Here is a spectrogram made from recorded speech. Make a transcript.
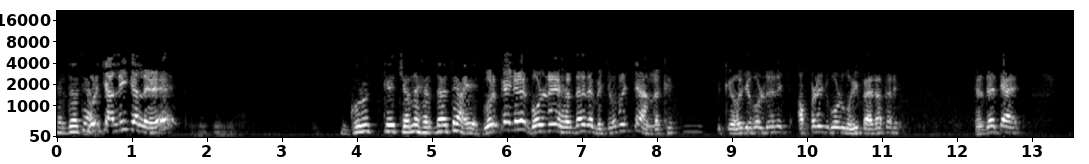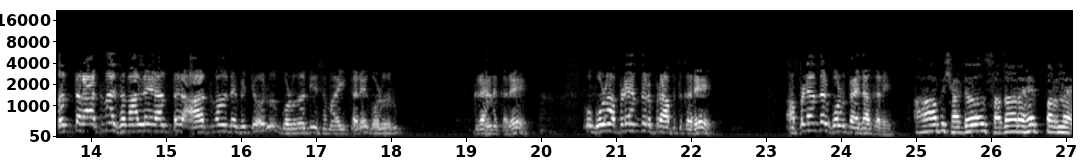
ਹਿਰਦੈ ਗੁਰ ਧਿਆਏ ਚਾਲ ਹੀ ਚੱਲੇ। ਗੁਰ ਕੇ ਚਰਨ ਹਿਰਦੈ ਧਿਆਏ ਗੁਰ ਕੇ ਜਿਹੜੇ ਗੁਣ ਨੇ ਹਿਰਦੇ ਦੇ ਵਿੱਚ ਉਹਨਾਂ ਧਿਆਨ ਰੱਖੇ ਕਿਹੋ ਜਿਹੇ ਗੁਣ ਨੇ ਆਪਣੇ ਚ ਗੁਣ ਉਹੀ ਪੈਦਾ ਕਰੇ। ਹਿਰਦੇ ਤੇ ਆਏ। ਅੰਤਰਾਤਮਾ ਸੰਭਾਲੇ ਅੰਤਰ ਆਤਮਾ ਦੇ ਵਿੱਚ ਉਹਨੂੰ ਗੁਣਾਂ ਦੀ ਸਮਾਈ ਕਰੇ ਗੁਣਾਂ ਨੂੰ ਗ੍ਰਹਿਣ ਕਰੇ। ਉਹ ਗੁਣ ਆਪਣੇ ਅੰਦਰ ਪ੍ਰਾਪਤ ਕਰੇ। ਆਪਣੇ ਅੰਦਰ ਗੁਣ ਪੈਦਾ ਕਰੇ। ਆਪ ਛੱਡ ਸਦਾ ਰਹੇ ਪਰਨੈ।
